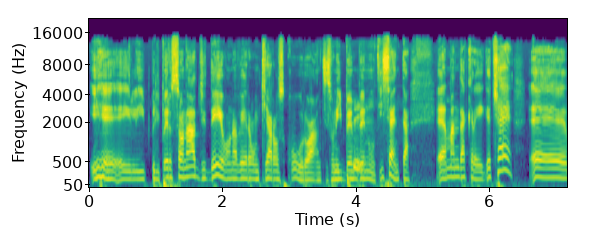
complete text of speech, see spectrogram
I, i, i, personaggi devono avere un chiaro scuro, anzi sono i benvenuti. Sì. Senta, eh, Amanda Craig, c'è, eh,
